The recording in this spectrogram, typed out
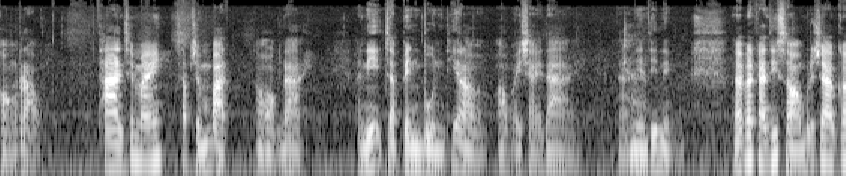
ของเรา ทานใช่ไหมทรัพย์สมบัติเอาออกได้ อันนี้จะเป็นบุญที่เราเอาไปใช้ได้ นะเนี่ยที่หนึ่งและประการที่สองพระเจ้าก็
